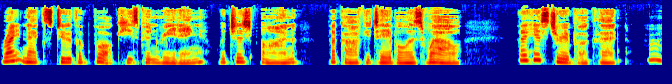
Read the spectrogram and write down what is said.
right next to the book he's been reading, which is on the coffee table as well a history book that hmm,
